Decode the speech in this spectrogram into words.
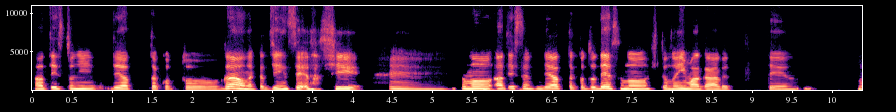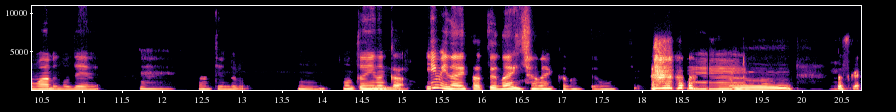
アーティストに出会ったことがなんか人生だしうんそのアーティストに出会ったことでその人の今があるっていうのもあるのでうんなんて言うんだろう、うん、本当になんか意味ないタトゥーないんじゃないかなって思って。う。ん。うん。確かに。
